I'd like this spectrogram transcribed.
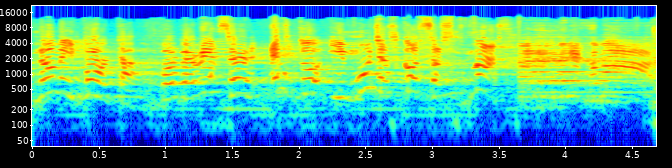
no me importa, volveré a hacer esto y muchas cosas más. ¡Deja más!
